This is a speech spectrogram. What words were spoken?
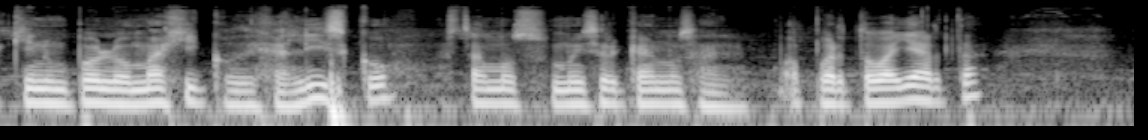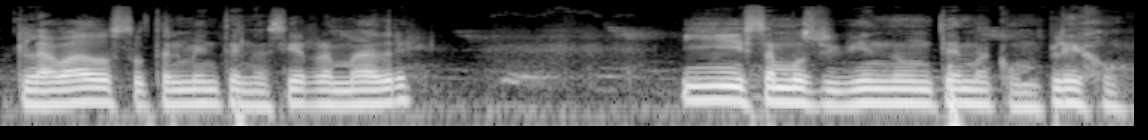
aquí en un pueblo mágico de Jalisco. Estamos muy cercanos al, a Puerto Vallarta, clavados totalmente en la Sierra Madre. Y estamos viviendo un tema complejo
